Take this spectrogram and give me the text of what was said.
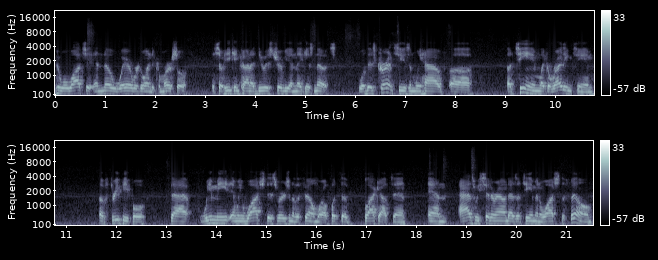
who will watch it and know where we're going to commercial, so he can kind of do his trivia and make his notes. Well, this current season we have uh, a team, like a writing team, of three people that we meet and we watch this version of the film where I'll put the blackouts in. And as we sit around as a team and watch the film,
